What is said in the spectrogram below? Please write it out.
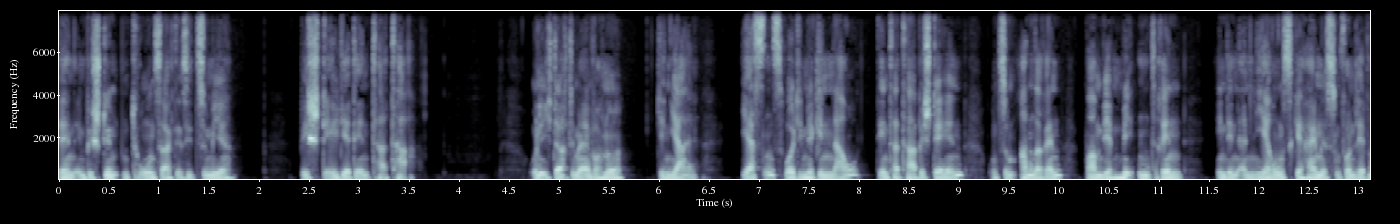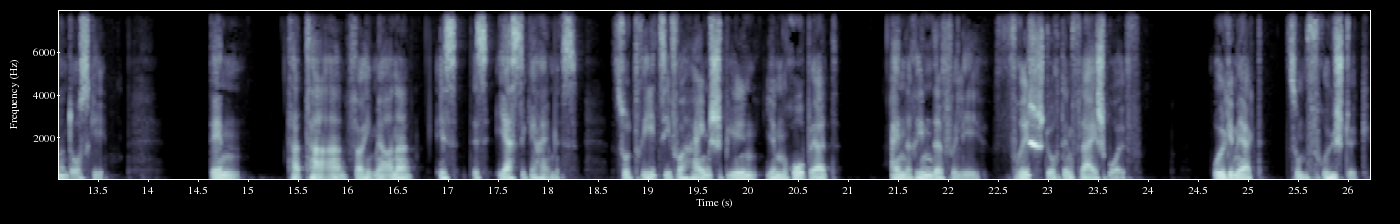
Denn im bestimmten Ton sagte sie zu mir, bestell dir den Tata. Und ich dachte mir einfach nur, genial. Erstens wollte ich mir genau den Tata bestellen und zum anderen waren wir mittendrin in den Ernährungsgeheimnissen von Lewandowski. Denn Tata, verriet mir Anna, ist das erste Geheimnis. So dreht sie vor Heimspielen ihrem Robert ein Rinderfilet, frisch durch den Fleischwolf. Wohlgemerkt zum Frühstück.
